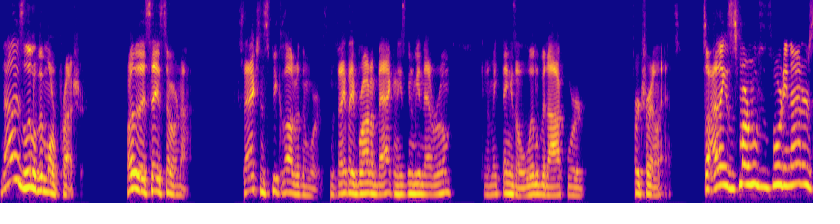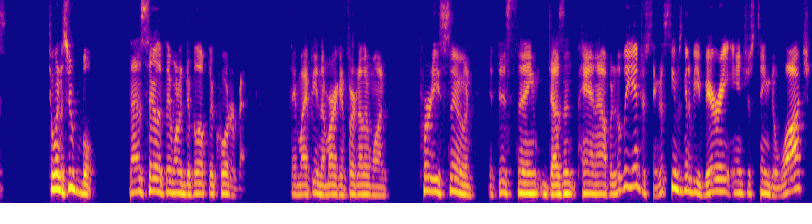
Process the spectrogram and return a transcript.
Now there's a little bit more pressure, whether they say so or not. Because actions speak louder than words. And the fact they brought him back and he's going to be in that room going to make things a little bit awkward for Trey Lance. So I think it's a smart move for the 49ers to win a Super Bowl. Not necessarily if they want to develop their quarterback. They might be in the market for another one pretty soon if this thing doesn't pan out. But it'll be interesting. This team's going to be very interesting to watch.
